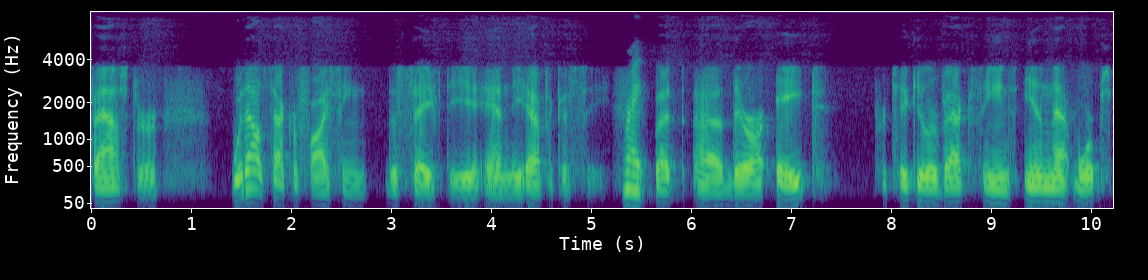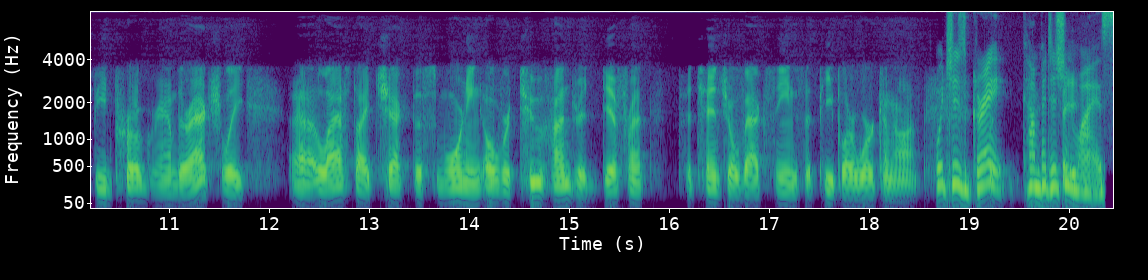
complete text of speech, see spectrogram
faster without sacrificing the safety and the efficacy. Right. But uh, there are eight particular vaccines in that Warp Speed program. There are actually, uh, last I checked this morning, over 200 different potential vaccines that people are working on. Which is great, competition wise.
